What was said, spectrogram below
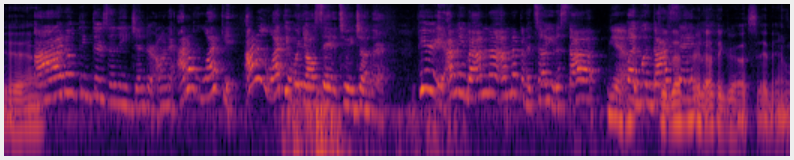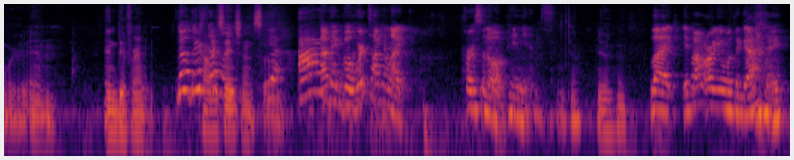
yeah. I don't think there's any gender on it. I don't like it. I don't like it when y'all say it to each other. Period. I mean, but I'm not. I'm not gonna tell you to stop. Yeah. Like when guys Because I've heard other girls say the N word in in different no, there's conversations. So yeah, I. I mean, but we're talking like personal opinions. yeah, yeah, yeah. Like if I'm arguing with a guy,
